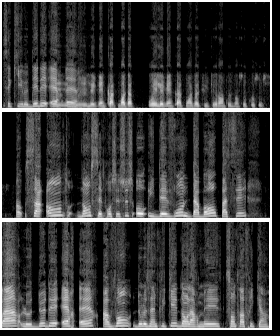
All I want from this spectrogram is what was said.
ce qui est le DDRR. Les 24 mois oui, les 24 mois d'activité rentrent dans ce processus. Oh, ça entre dans ces processus où ils devront d'abord passer par le 2DRR avant de les impliquer dans l'armée centrafricaine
